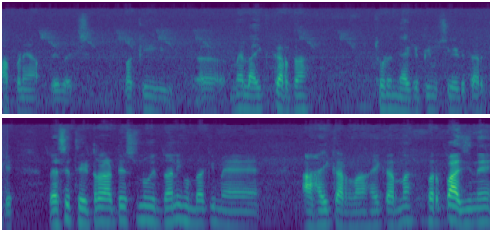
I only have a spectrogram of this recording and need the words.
ਆਪਣੇ ਆਪ ਦੇ ਵਿੱਚ। ਬਾਕੀ ਮੈਂ ਲਾਈਕ ਕਰਦਾ ਥੋੜੇ 네ਗੇਟਿਵ ਸ਼ੇਡ ਕਰਕੇ। ਵੈਸੇ ਥੀਏਟਰ ਆਰਟਿਸਟ ਨੂੰ ਇਦਾਂ ਨਹੀਂ ਹੁੰਦਾ ਕਿ ਮੈਂ ਆਹ ਹੀ ਕਰਨਾ ਆਹ ਹੀ ਕਰਨਾ। ਪਰ ਭਾਜੀ ਨੇ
